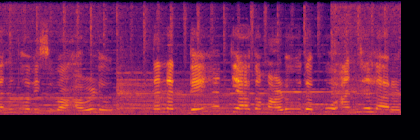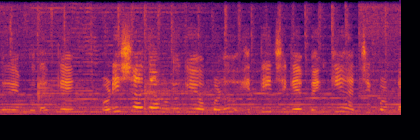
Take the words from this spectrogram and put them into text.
ಅನುಭವಿಸುವ ಅವಳು ತನ್ನ ದೇಹ ತ್ಯಾಗ ಮಾಡುವುದಕ್ಕೂ ಅಂಜಲಾರಳು ಎಂಬುದಕ್ಕೆ ಒಡಿಶಾದ ಹುಡುಗಿಯೊಬ್ಬಳು ಇತ್ತೀಚೆಗೆ ಬೆಂಕಿ ಹಚ್ಚಿಕೊಂಡ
